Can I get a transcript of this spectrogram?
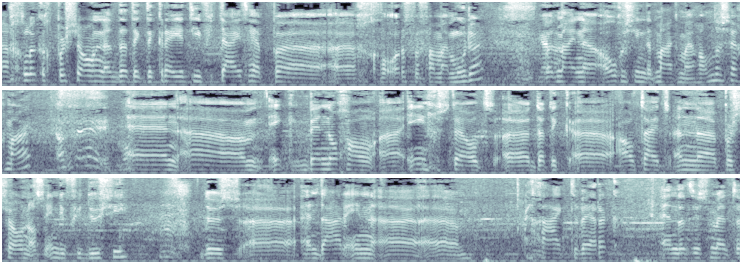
een gelukkig persoon dat ik de creativiteit heb georven van mijn moeder. Wat mijn ogen zien, dat maken mijn handen, zeg maar. Oké. En ehm, ik ben nogal ingesteld dat ik altijd een persoon als individu zie. Dus, eh, en daarin eh, eh, ga ik te werk. En dat is met,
